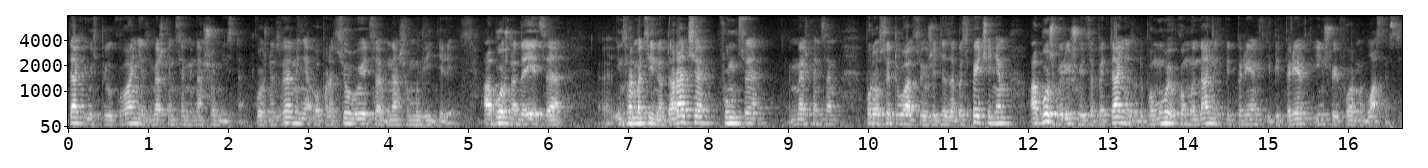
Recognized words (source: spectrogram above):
так і у спілкуванні з мешканцями нашого міста. Кожне звернення опрацьовується в нашому відділі. Або ж надається е, інформаційно-дорадча функція мешканцям про ситуацію життєзабезпеченням, або ж вирішується питання за допомогою комунальних підприємств і підприємств іншої форми власності.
